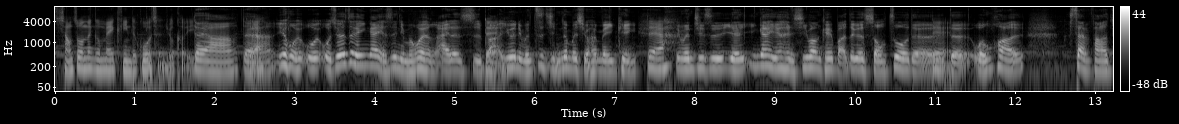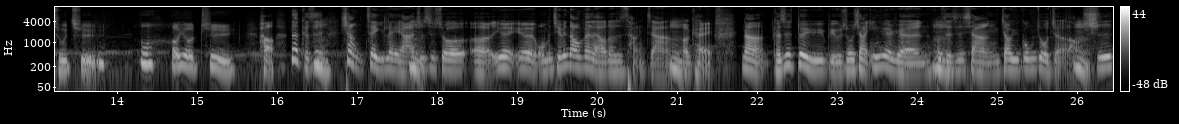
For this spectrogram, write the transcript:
想做那个 making 的过程就可以。对啊，对啊，因为我我我觉得这个应该也是你们会很爱的事吧，因为你们自己那么喜欢 making。对啊，你们其实也应该也很。希望可以把这个手作的的文化散发出去哦，好有趣。好，那可是像这一类啊，嗯、就是说，呃，因为因为我们前面大部分聊的都是厂家、嗯、，OK。那可是对于比如说像音乐人，或者是像教育工作者、老师，嗯、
